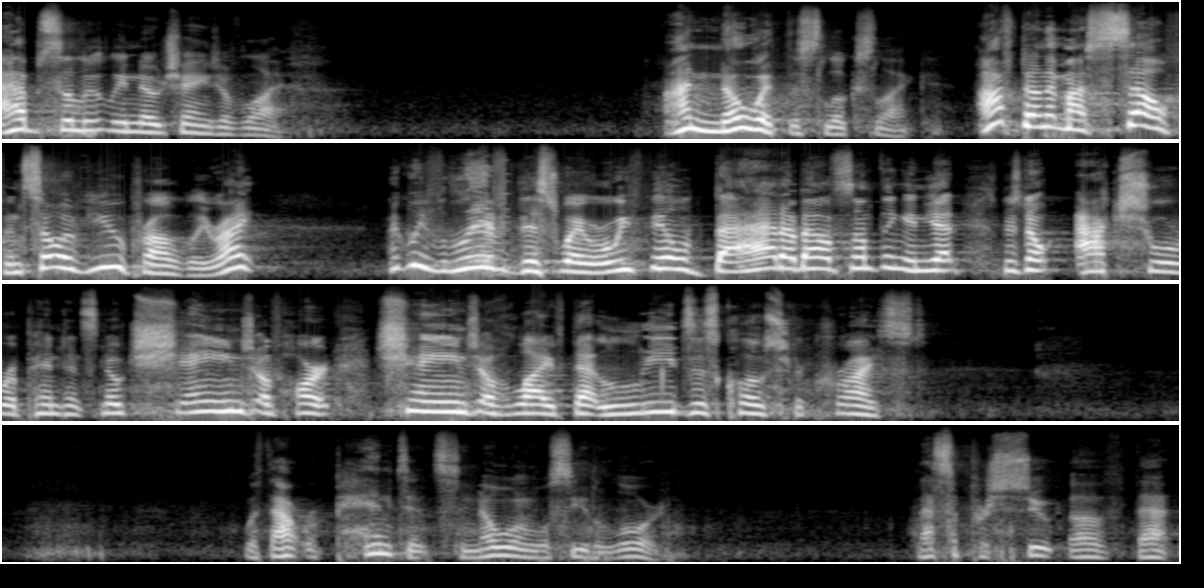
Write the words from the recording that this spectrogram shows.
absolutely no change of life. I know what this looks like. I've done it myself, and so have you probably, right? Like we've lived this way where we feel bad about something and yet there's no actual repentance, no change of heart, change of life that leads us closer to Christ. Without repentance, no one will see the Lord. That's a pursuit of that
